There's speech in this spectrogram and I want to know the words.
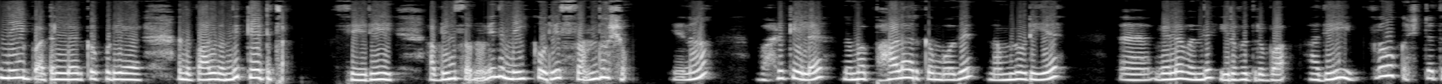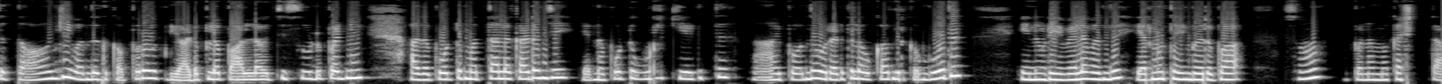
நெய் பாட்டில்ல இருக்கக்கூடிய அந்த பால் வந்து கேட்டுச்சான் சரி அப்படின்னு சொன்னோன்னே இந்த நெய்க்கு ஒரே சந்தோஷம். ஏன்னா வாழ்க்கையில நம்ம பாலா இருக்கும்போது நம்மளுடைய விலை வந்து இருபது ரூபாய் அதே இவ்வளோ கஷ்டத்தை தாங்கி வந்ததுக்கு அப்புறம் இப்படி அடுப்புல பால்ல வச்சு சூடு பண்ணி அதை போட்டு மத்தால கடைஞ்சி என்னை போட்டு உருக்கி எடுத்து நான் இப்போ வந்து ஒரு இடத்துல உட்காந்துருக்கும் போது என்னுடைய விலை வந்து இரநூத்தி ஐம்பது ரூபாய் ஸோ இப்போ நம்ம கஷ்ட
